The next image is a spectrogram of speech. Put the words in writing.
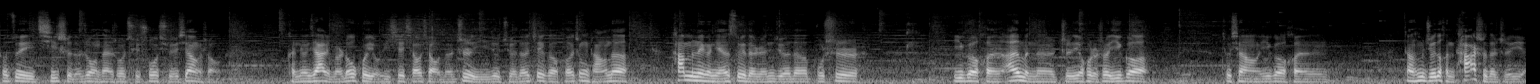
说最起始的状态说去说学相声，肯定家里边都会有一些小小的质疑，就觉得这个和正常的他们那个年岁的人觉得不是一个很安稳的职业，或者说一个就像一个很让他们觉得很踏实的职业，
